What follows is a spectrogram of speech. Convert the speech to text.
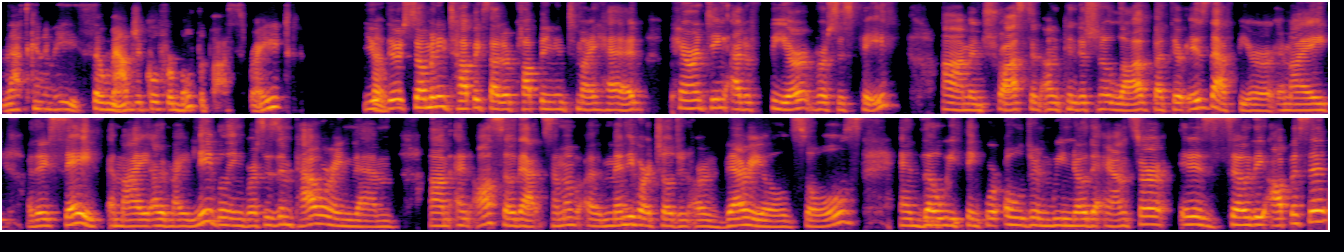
that's going to be so magical for both of us, right? You, so. There's so many topics that are popping into my head. Parenting out of fear versus faith um, and trust and unconditional love. But there is that fear. Am I, are they safe? Am I, am I enabling versus empowering them? Um, and also that some of, uh, many of our children are very old souls. And though we think we're older and we know the answer, it is so the opposite.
